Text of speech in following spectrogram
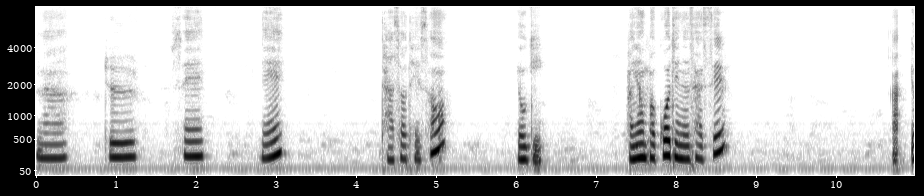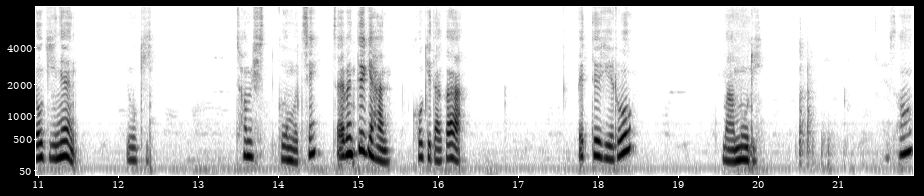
하나 둘 셋 넷 다섯 해서 여기. 방향 바꿔지는 사슬. 아 여기는 여기 처음 시, 그 뭐지? 짧은뜨기 한 거기다가 빼뜨기로 마무리. 해서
